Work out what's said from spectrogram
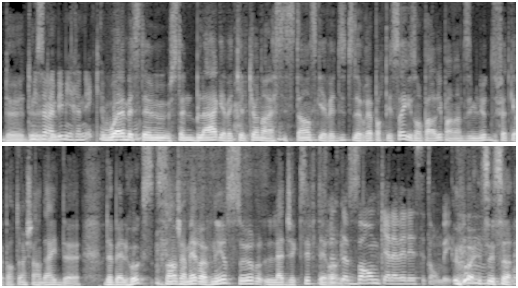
de, de, Mise en abîme ironique. Ouais, mais c'était une, c'était une blague avec quelqu'un dans l'assistance qui avait dit tu devrais porter ça. Ils ont parlé pendant 10 minutes du fait qu'elle portait un chandail de, de Bell Hooks sans jamais revenir sur l'adjectif Une espèce terroriste. de bombe qu'elle avait laissé tomber. Ouais, c'est ça. Oh,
